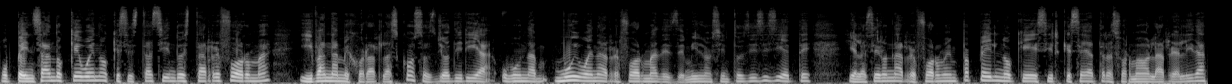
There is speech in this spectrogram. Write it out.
o pensando qué bueno que se está haciendo esta reforma y van a mejorar las cosas. Yo diría, hubo una muy buena reforma desde 1917 y al hacer una reforma en papel no quiere decir que se haya transformado la realidad,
